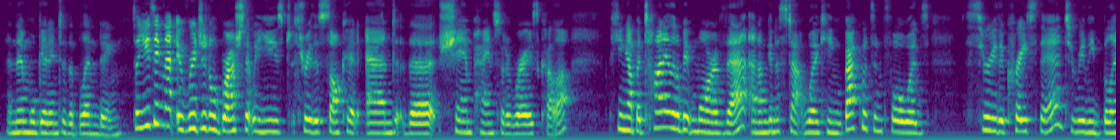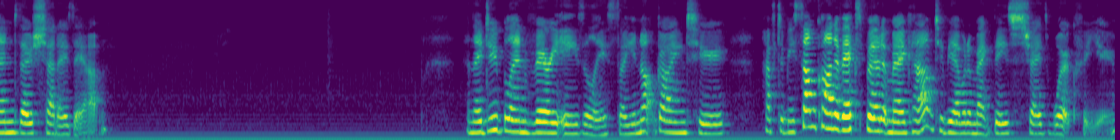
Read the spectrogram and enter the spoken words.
And then we'll get into the blending. So using that original brush that we used through the socket and the champagne sort of rose colour, picking up a tiny little bit more of that and I'm going to start working backwards and forwards through the crease there to really blend those shadows out. And they do blend very easily so you're not going to have to be some kind of expert at makeup to be able to make these shades work for you.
